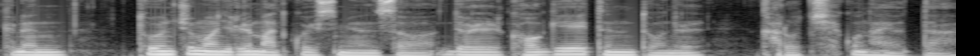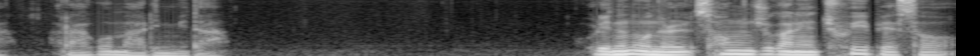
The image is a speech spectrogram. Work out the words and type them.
그는 돈주머니를 맡고 있으면서 늘 거기에 든 돈을 가로채곤 하였다. 라고 말입니다. 우리는 오늘 성주간의 초입에서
